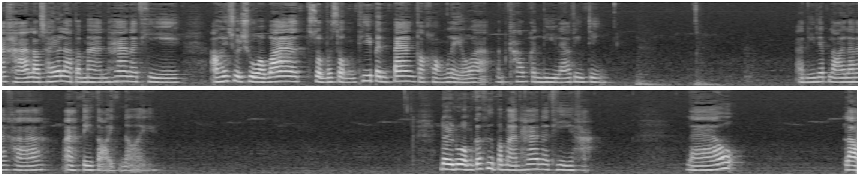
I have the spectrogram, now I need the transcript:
นะคะ เราใช้เวลาประมาณ 5 นาที เอาให้ชัวร์ว่าส่วนผสมที่เป็นแป้งกับของเหลวอะ่ะ มันเข้ากันดีแล้วจริง ๆ อันนี้เรียบร้อยแล้วนะคะ อะ ตีต่ออีกหน่อย โดยรวมก็คือประมาณ 5 นาทีค่ะ แล้ว เรา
